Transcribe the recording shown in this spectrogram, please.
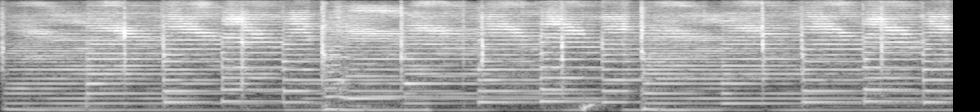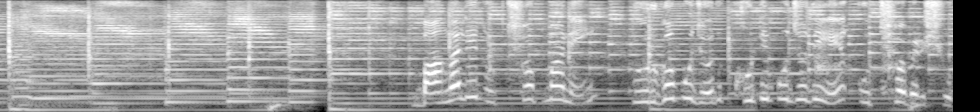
বাঙালির উৎসব মানেই দুর্গাপুজোর খুঁটি পুজো দিয়ে উৎসবের সুখ।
